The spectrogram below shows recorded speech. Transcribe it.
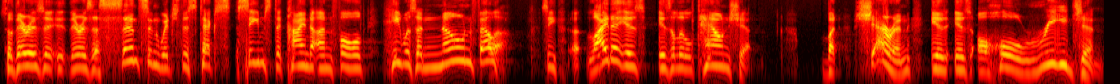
So there is a, there is a sense in which this text seems to kind of unfold. He was a known fella. See, uh, Lydda is, is a little township, but Sharon is, is a whole region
